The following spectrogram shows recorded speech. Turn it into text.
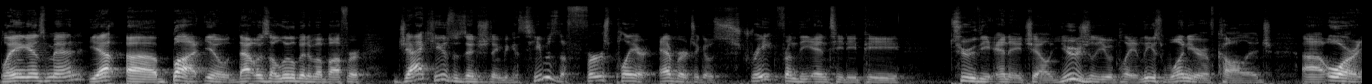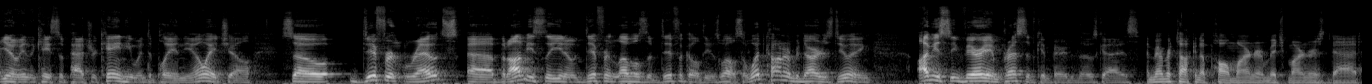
Playing against men, yeah, uh, but you know that was a little bit of a buffer. Jack Hughes was interesting because he was the first player ever to go straight from the NTDP to the NHL. Usually, you would play at least one year of college, uh, or you know, in the case of Patrick Kane, he went to play in the OHL. So different routes, uh, but obviously, you know, different levels of difficulty as well. So what Connor Bedard is doing. obviously very impressive compared to those guys. I remember talking to Paul Marner, Mitch Marner's dad,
